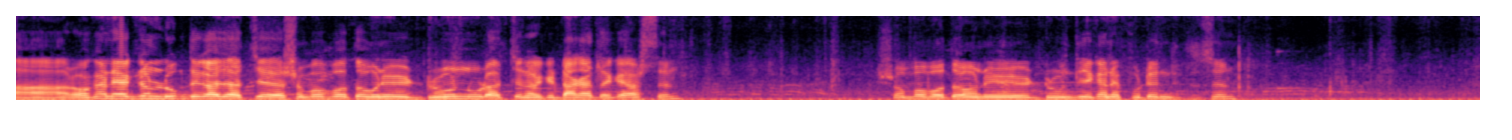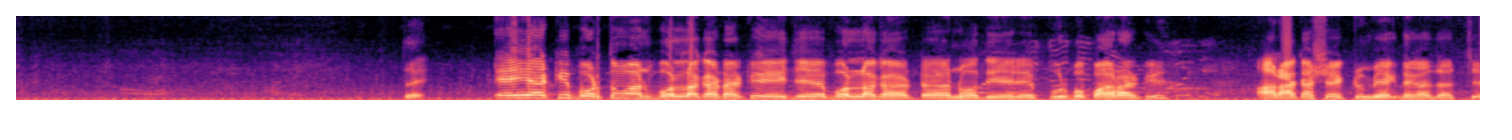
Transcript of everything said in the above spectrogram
আর ওখানে একজন লোক দেখা যাচ্ছে, সম্ভবত উনি ড্রোন উড়াচ্ছেন আর কি, ঢাকা থেকে আসছেন। সম্ভবত উনি ড্রোন দিয়ে এখানে ফুটেন দিতেছেন তো এই আর কি বর্তমান বল্লাঘাট আর কি, এই যে বল্লাঘাট নদীর পূর্ব পার আর কি, আর আকাশে একটু মেঘ দেখা যাচ্ছে।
